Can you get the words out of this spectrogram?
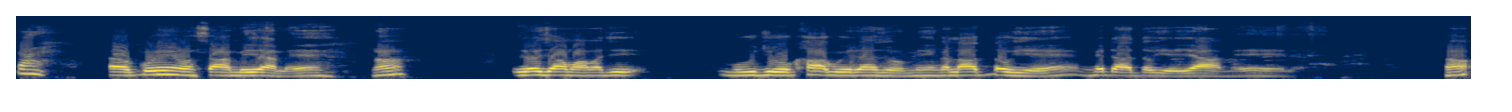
ဆရာအဲကိုရင်ကိုစာမေးရမယ်နော်ဒီလိုကျောင်းမှာမကြည့်မူဂျိုခခွေတန်းဆိုမင်္ဂလာတုတ်ရဲ့မေတ္တာတုတ်ရဲ့ရမယ်တဲ့နော်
